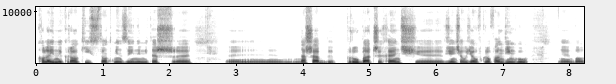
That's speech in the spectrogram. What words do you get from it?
kolejny krok i stąd między innymi też nasza próba czy chęć wzięcia udziału w crowdfundingu, bo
